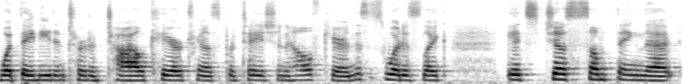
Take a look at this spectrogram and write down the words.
what they need in terms of child care, transportation, health care. And this is what it's like, it's just something that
